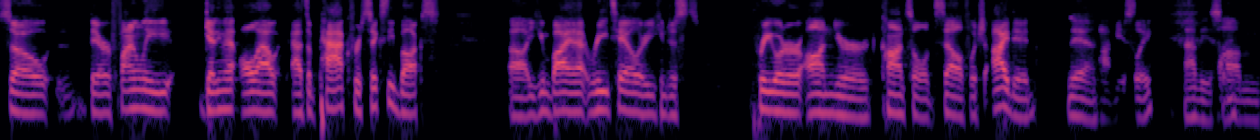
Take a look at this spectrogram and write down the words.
so they're finally getting that all out as a pack for 60 bucks uh, you can buy it at retail or you can just pre-order on your console itself which i did Yeah, obviously obviously. um,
